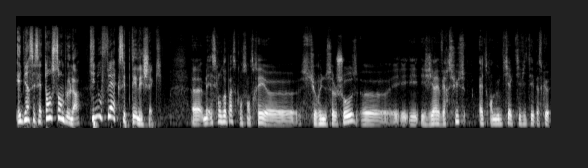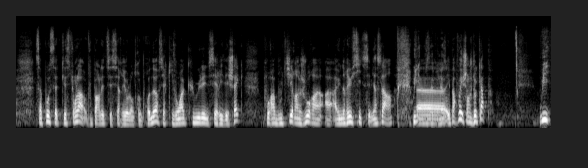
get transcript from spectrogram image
Eh bien, c'est cet ensemble-là qui nous fait accepter l'échec. Euh, mais est-ce qu'on ne doit pas se concentrer euh, sur une seule chose euh, et, et, j'irais versus être en multi-activité? Parce que ça pose cette question-là. Vous parlez de ces serial entrepreneurs, c'est-à-dire qu'ils vont accumuler une série d'échecs pour aboutir un jour à, une réussite. C'est bien cela. Hein oui, vous avez raison. Et parfois, ils changent de cap. Oui.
